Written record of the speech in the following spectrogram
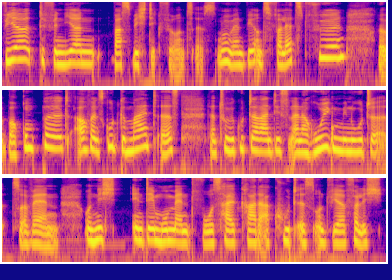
wir definieren, was wichtig für uns ist. Wenn wir uns verletzt fühlen oder überrumpelt, auch wenn es gut gemeint ist, dann tun wir gut daran, dies in einer ruhigen Minute zu erwähnen und nicht in dem Moment, wo es halt gerade akut ist und wir völlig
